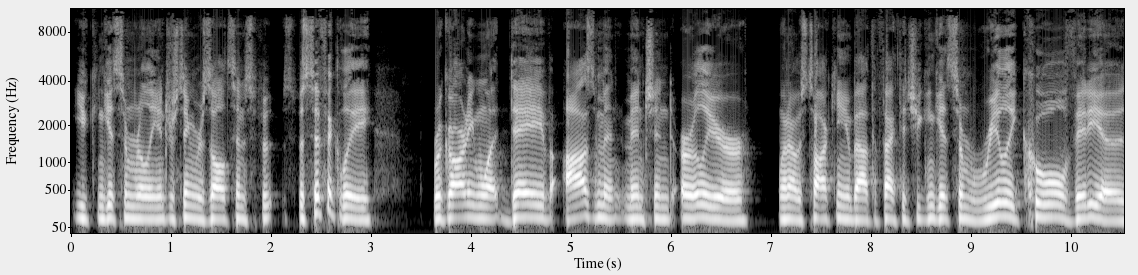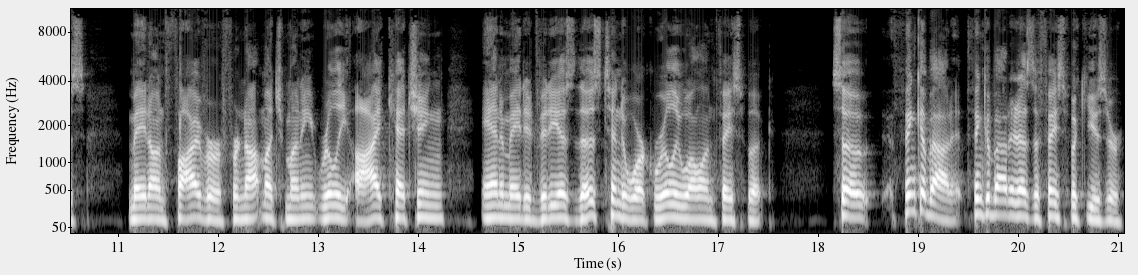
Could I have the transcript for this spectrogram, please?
you can get some really interesting results. And spe- specifically regarding what Dave Osment mentioned earlier when I was talking about the fact that you can get some really cool videos made on Fiverr for not much money, really eye catching animated videos. Those tend to work really well on Facebook. So think about it. Think about it as a Facebook user.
